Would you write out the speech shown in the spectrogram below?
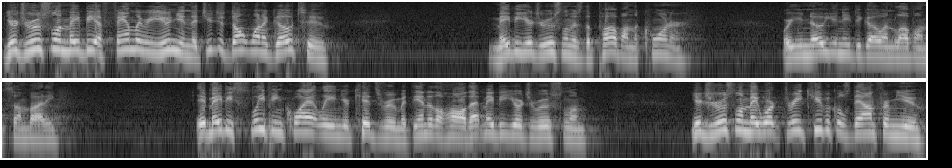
Your Jerusalem may be a family reunion that you just don't want to go to. Maybe your Jerusalem is the pub on the corner where you know you need to go and love on somebody. It may be sleeping quietly in your kids' room at the end of the hall. That may be your Jerusalem. Your Jerusalem may work three cubicles down from you.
